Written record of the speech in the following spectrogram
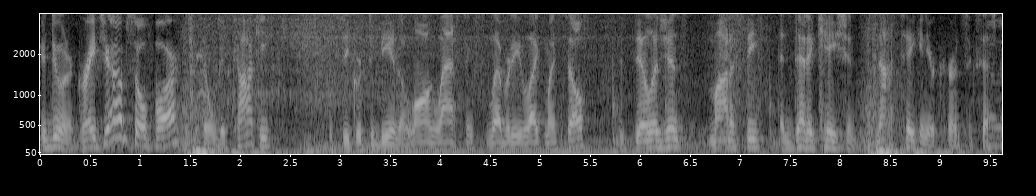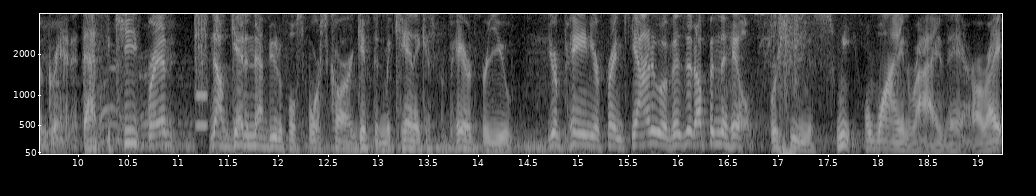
You're doing a great job so far. Don't get cocky. The secret to being a long-lasting celebrity like myself is diligence, modesty, and dedication. Not taking your current success for granted. That's the key, friend. Now get in that beautiful sports car a gifted mechanic has prepared for you. You're paying your friend Keanu a visit up in the hills. We're shooting a sweet Hawaiian ride there, all right?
